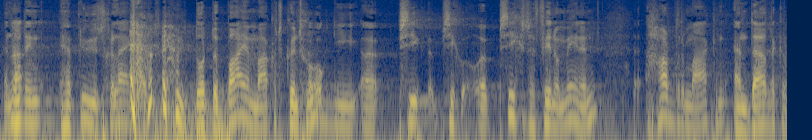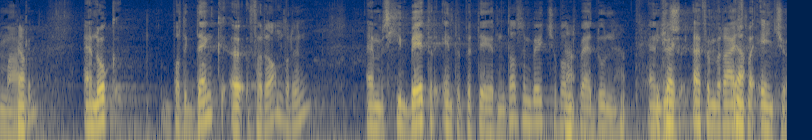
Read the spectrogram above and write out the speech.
En daarin hebt u dus gelijk. dat door de biomarkers kunt je ook die eh, psy- psycho- eh, psychische fenomenen harder maken en duidelijker maken. En ook, wat ik denk, eh, veranderen. En misschien beter interpreteren. Dat is een beetje wat Ja. wij doen. En Ik dus zeg- fMRI is ja. maar eentje.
